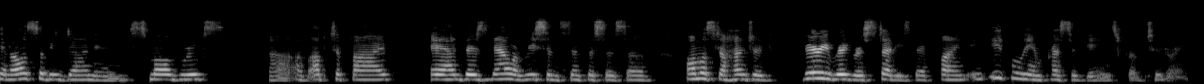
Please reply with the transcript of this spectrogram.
can also be done in small groups uh, of up to five. And there's now a recent synthesis of almost 100 very rigorous studies that find equally impressive gains from tutoring.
